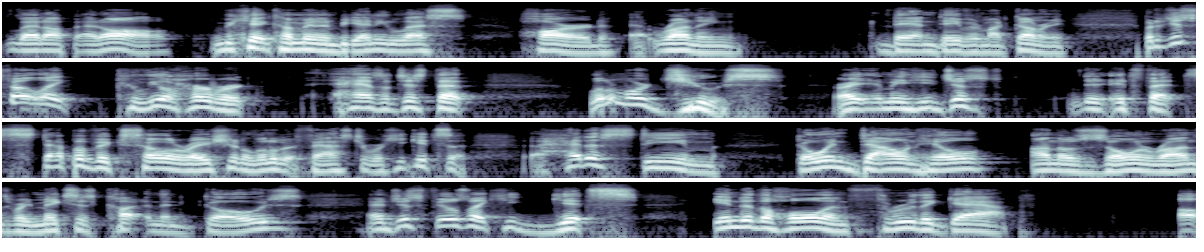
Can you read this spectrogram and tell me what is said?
let up at all. We can't come in and be any less hard at running than David Montgomery. But it just felt like Khalil Herbert has just that little more juice, right? I mean, he just it's that step of acceleration a little bit faster where he gets a, a head of steam going downhill on those zone runs where he makes his cut and then goes and just feels like he gets into the hole and through the gap a,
